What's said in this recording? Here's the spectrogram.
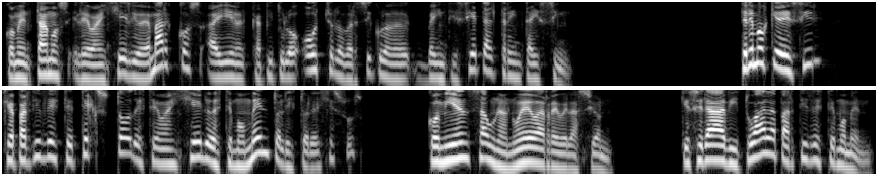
comentamos el Evangelio de Marcos, ahí en el capítulo 8, los versículos de 27 al 35. Tenemos que decir que a partir de este texto, de este Evangelio, de este momento en la historia de Jesús, comienza una nueva revelación que será habitual a partir de este momento.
